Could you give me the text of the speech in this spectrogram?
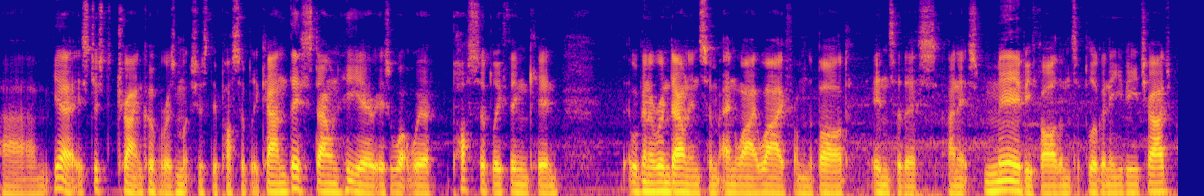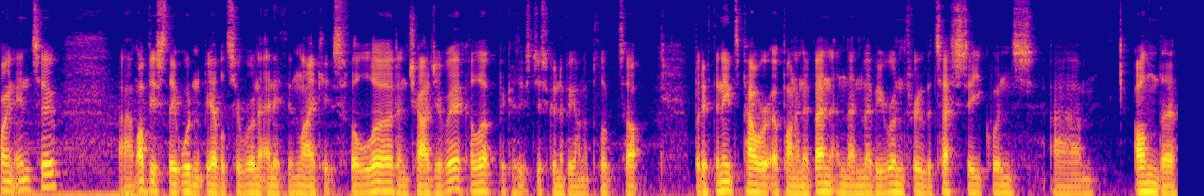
Um, yeah, it's just to try and cover as much as they possibly can. This down here is what we're possibly thinking we're going to run down in some NYY from the board into this and it's maybe for them to plug an EV charge point into Um, obviously, it wouldn't be able to run anything like its full load and charge your vehicle up because it's just going to be on a plug top. But if they need to power it up on an event and then maybe run through the test sequence um, on the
